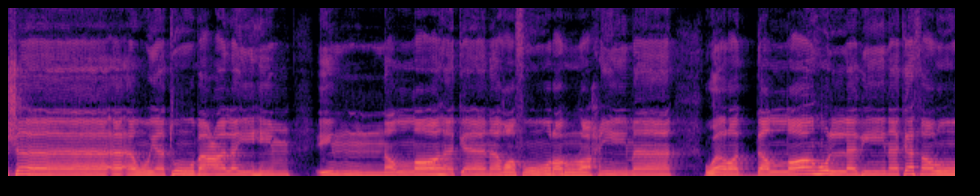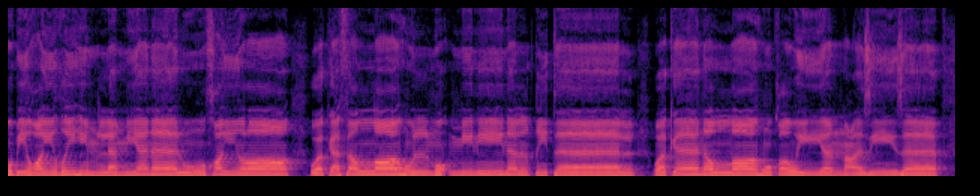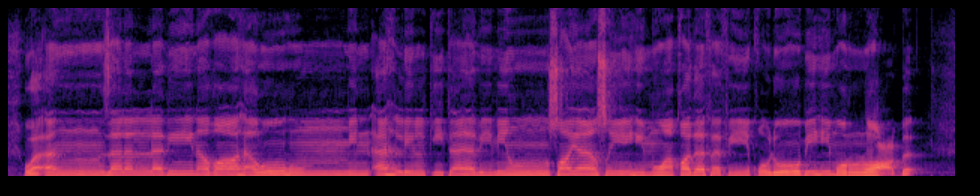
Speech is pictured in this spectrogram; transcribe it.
شَاءَ أَوْ يَتُوبَ عَلَيْهِمْ إِنَّ اللَّهَ كَانَ غَفُورًا رَّحِيمًا وَرَدَّ اللَّهُ الَّذِينَ كَفَرُوا بِغَيظِهِمْ لَمْ يَنَالُوا خَيْرًا وَكَفَى اللَّهُ الْمُؤْمِنِينَ الْقِتَالَ وَكَانَ اللَّهُ قَوِيًّا عَزِيزًا وَأَنزَلَ الَّذِينَ ظَاهَرُوهُم مِّنْ أَهْلِ الْكِتَابِ مِنْ صَيَاصِيهِمْ وَقَذَفَ فِي قُلُوبِهِمُ الرُّعْبَ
